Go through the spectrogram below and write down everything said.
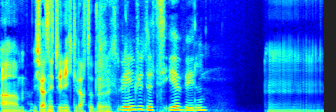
Ähm, ich weiß nicht, wen ich gedacht hatte. Wen würdet ihr wählen? Hm,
